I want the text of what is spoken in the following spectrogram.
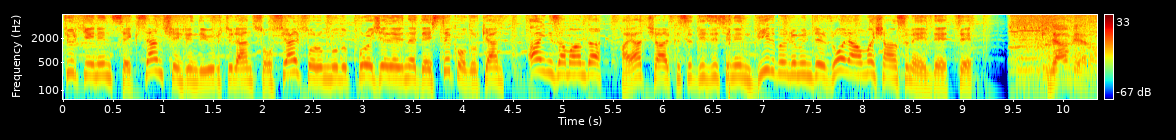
Türkiye'nin 80 şehrinde yürütülen sosyal sorumluluk projelerine destek olurken aynı zamanda Hayat Şarkısı dizisinin bir bölümünde rol alma şansını elde etti. Pilav yer o.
